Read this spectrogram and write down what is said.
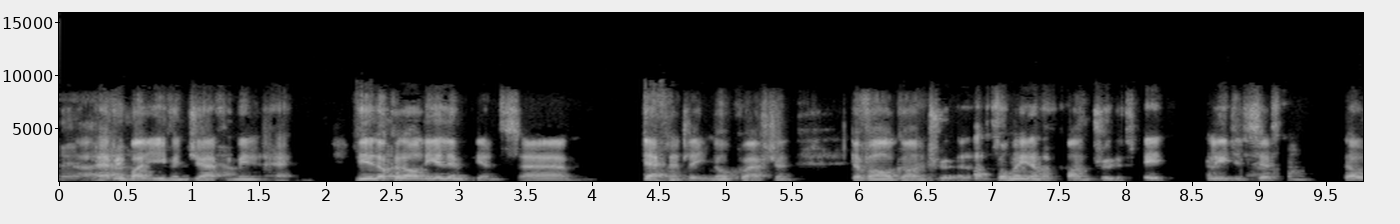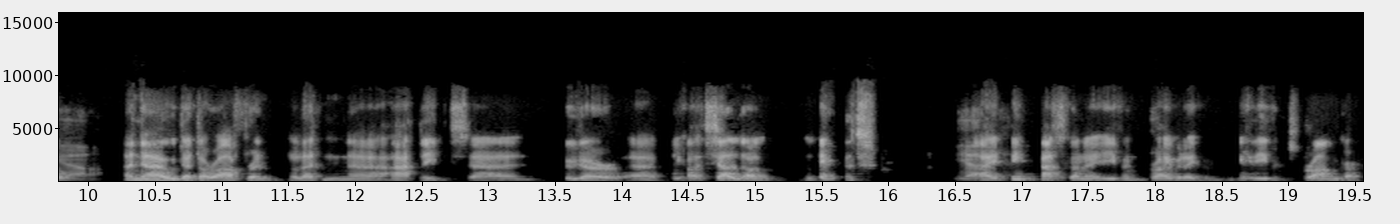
uh, everybody, even Geoff. Yeah. I mean, if you look at all the Olympians, um, definitely, no question, they've all gone through, so many of them have gone through the state collegiate yeah. system. So, yeah. and now that they're offering, they're letting uh, athletes uh, do their, uh, you call it, sell their likeness. Yeah. I think that's going to even drive it, even, make it even stronger.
